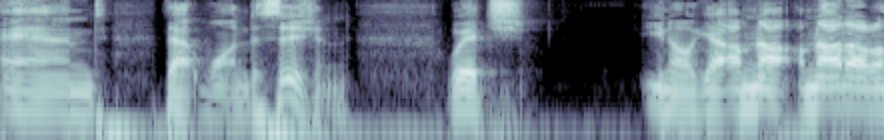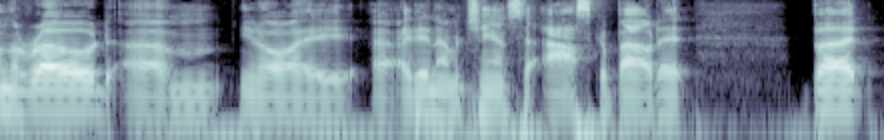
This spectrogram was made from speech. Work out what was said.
And that one decision, which you know, yeah, I'm not I'm not out on the road. Um, you know, I I didn't have a chance to ask about it, but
